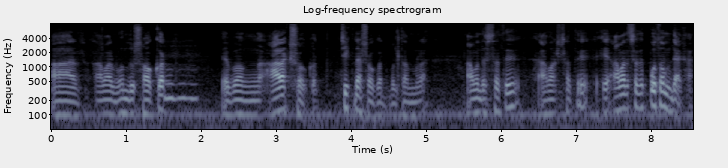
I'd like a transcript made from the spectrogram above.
আর আমার বন্ধু শওকত এবং আর এক শওকত চিকনা শওকত বলতাম আমরা আমাদের সাথে আমার সাথে আমাদের সাথে প্রথম দেখা।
